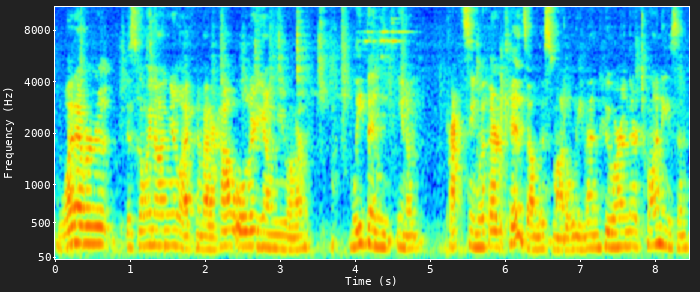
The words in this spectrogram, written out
whatever is going on in your life, no matter how old or young you are. We've been, you know, practicing with our kids on this model, even who are in their 20s and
